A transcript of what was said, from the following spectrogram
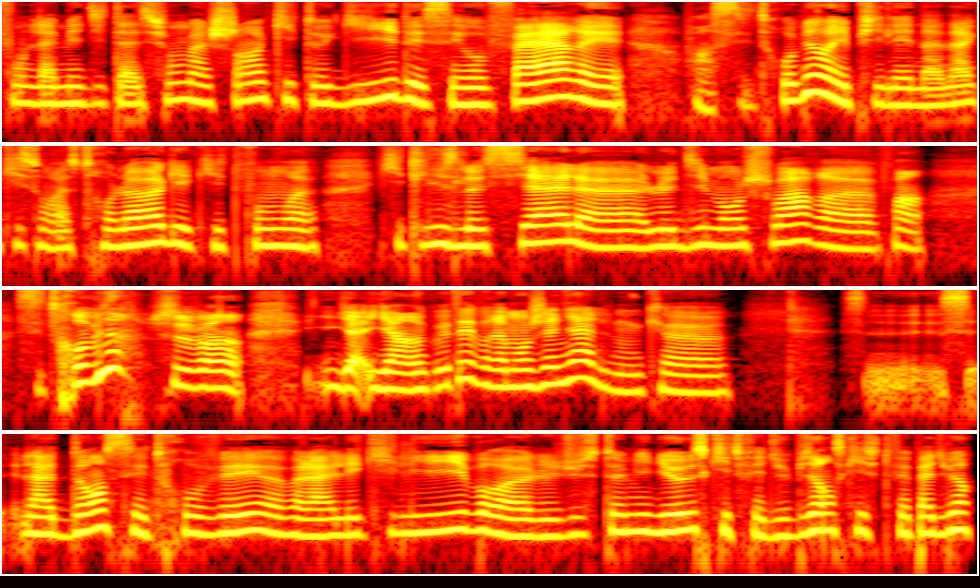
font de la méditation machin qui te guident et c'est offert et enfin c'est trop bien. Et puis les nanas qui sont astrologues et qui te font qui te lisent le ciel le dimanche soir enfin c'est trop bien. Il y a, y a un côté vraiment génial. Donc là-dedans, c'est trouver euh, voilà l'équilibre, euh, le juste milieu, ce qui te fait du bien, ce qui te fait pas du bien.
